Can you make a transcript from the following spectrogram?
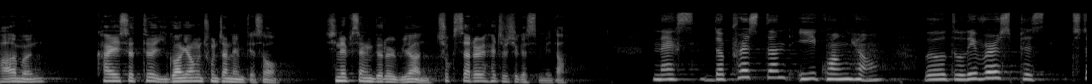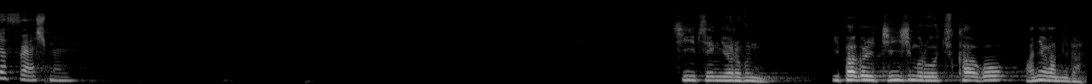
다음은 카이스트 이광영 총장님께서 신입생들을 위한 축사를 해주시겠습니다. Next, the President Lee Kwang-hyung will deliver speech to the freshmen. 신입생 여러분, 입학을 진심으로 축하하고 환영합니다.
